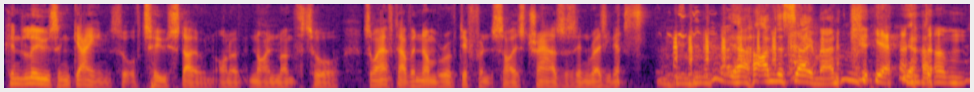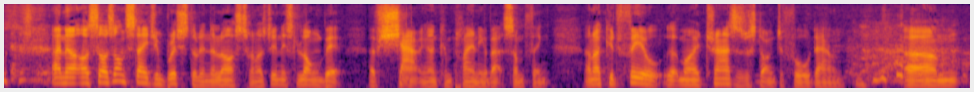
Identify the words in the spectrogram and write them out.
can lose and gain sort of two stone on a nine month tour. So I have to have a number of different sized trousers in readiness. yeah, I'm the same man. yeah. And, um, and uh, so I was on stage in Bristol in the last time. I was doing this long bit of shouting and complaining about something. And I could feel that my trousers were starting to fall down. Um,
